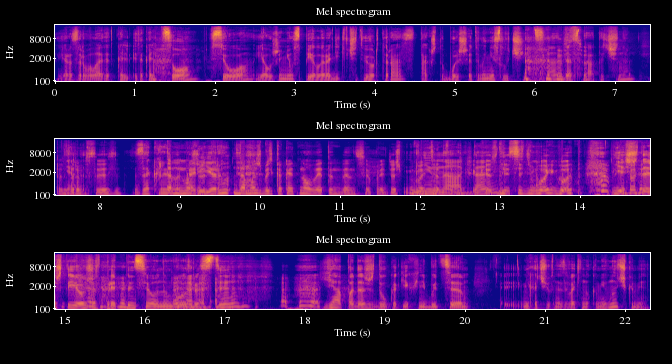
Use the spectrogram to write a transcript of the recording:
я разорвала этот, это кольцо. Все, я уже не успела родить в четвертый раз, так что больше этого не случится. Достаточно. Разрыв связи. Закрыла карьеру. Там может быть какая-то новая тенденция, пойдешь. Не надо. Каждый седьмой год. Я считаю, что я уже в предпенсионном возрасте. Я подожду каких-нибудь э, не хочу их называть внуками и внучками,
